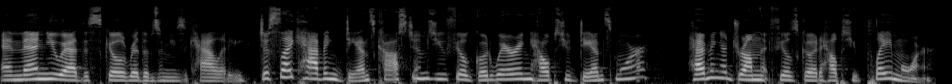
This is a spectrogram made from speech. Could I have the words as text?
And then you add the skill, rhythms, and musicality. Just like having dance costumes you feel good wearing helps you dance more, having a drum that feels good helps you play more.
